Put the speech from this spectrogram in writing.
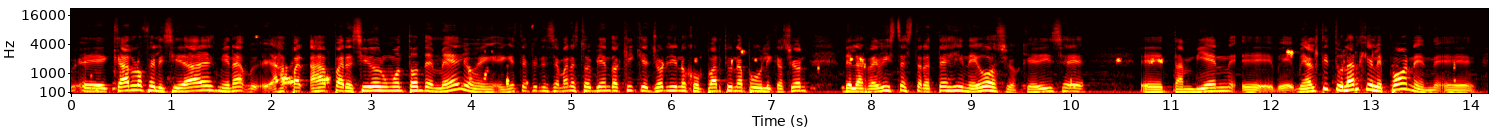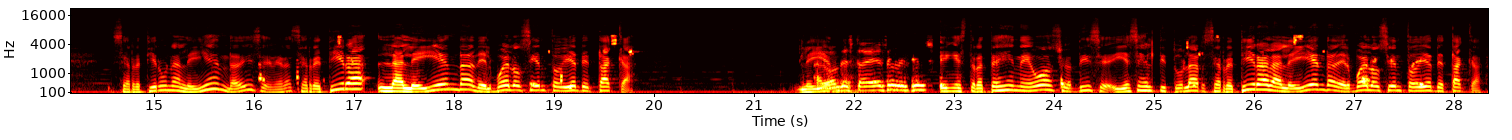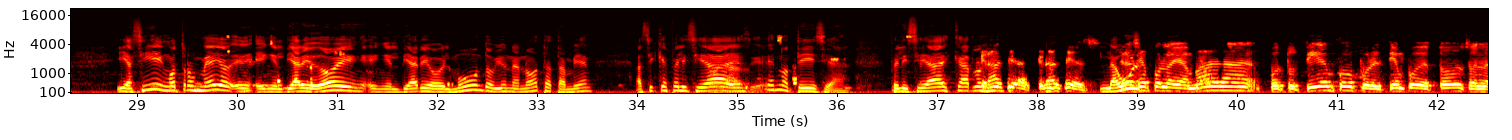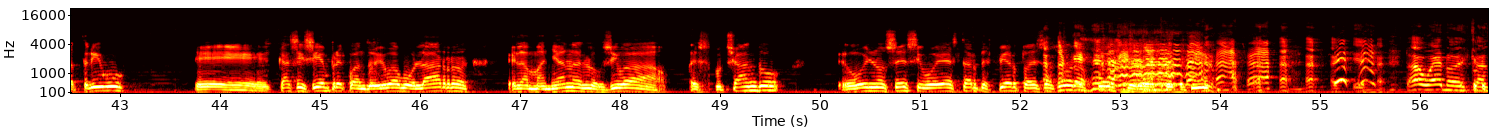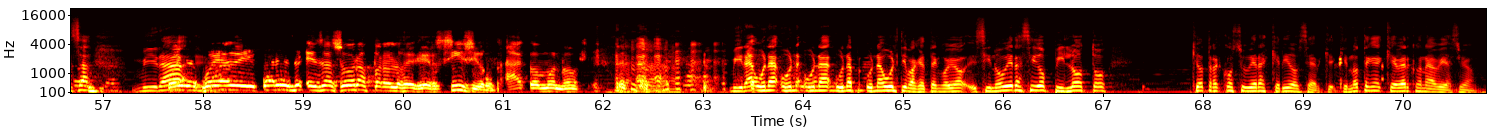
Eh, Carlos, felicidades. Mira, has, aparecido en un montón de medios en, este fin de semana. Estoy viendo aquí que Georgie nos comparte una publicación de la revista Estrategia y Negocios que dice eh, también, eh, mira el titular que le ponen se retira una leyenda, dice, mira, se retira la leyenda del vuelo 110 de TACA. ¿Dónde está eso? En Estrategia y Negocios, dice, y ese es el titular, se retira la leyenda del vuelo 110 de TACA. Y así en otros medios, en, el diario de hoy, en, el diario El Mundo, vi una nota también. Así que felicidades, es noticia. Felicidades, Carlos. Gracias, gracias. gracias por la llamada, por tu tiempo, por el tiempo de todos en la tribu. Eh, casi siempre cuando iba a volar en las mañanas los iba escuchando. Hoy no sé si voy a estar despierto a esas horas. Pues, Está bueno descansar. Mira. Voy, a dedicar esas horas para los ejercicios. Ah, cómo no. Mira, una, una, una, una, una última que tengo yo. Si no hubiera sido piloto, ¿qué otra cosa hubieras querido ser? Que, que no tenga que ver con aviación.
